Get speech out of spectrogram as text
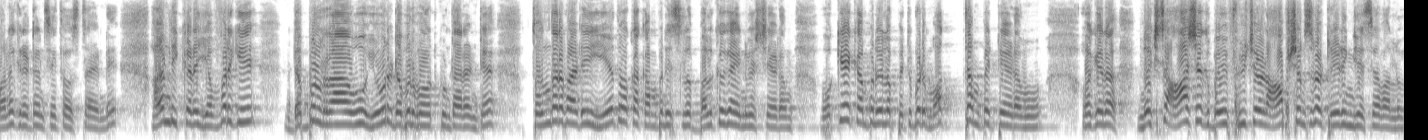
మనకి రిటర్న్స్ అయితే వస్తాయండి. అండ్ ఇక్కడ ఎవరికి డబ్బులు రావు ఎవరు డబ్బులు పోగొట్టుకుంటారంటే తొందరపడి ఏదో ఒక కంపెనీస్లో బల్క్గా ఇన్వెస్ట్ చేయడం ఒకే కంపెనీలో పెట్టుబడి మొత్తం పెట్టేయడము ఓకేనా? నెక్స్ట్ ఆశకు పోయి ఫ్యూచర్ ఆప్షన్స్లో ట్రేడింగ్ చేసేవాళ్ళు.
